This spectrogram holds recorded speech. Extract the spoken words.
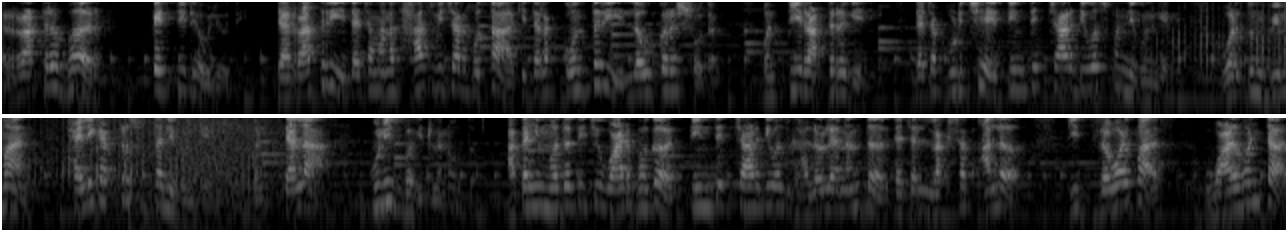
रात्रभर पेटती ठेवली होती. त्या रात्री त्याच्या मनात हाच विचार होता की त्याला कोणतरी लवकरच शोधल. पण ती रात्र गेली. त्याच्या पुढचे तीन ते चार दिवस पण निघून गेले. वरतून विमान हेलिकॉप्टर सुद्धा निघून गेले. पण त्याला कुणीच बघितलं नव्हतं. आता ही मदतीची वाट बघत तीन ते चार दिवस घालवल्यानंतर त्याच्या लक्षात आलं की जवळपास वाळवंटात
